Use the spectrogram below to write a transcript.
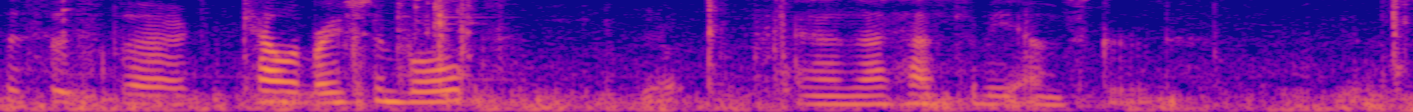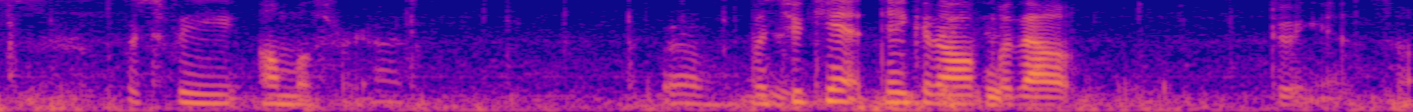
This is the calibration bolt, Yep. and that has to be unscrewed, Yes. which we almost forgot. Well, But you can't take it off without doing it, so.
